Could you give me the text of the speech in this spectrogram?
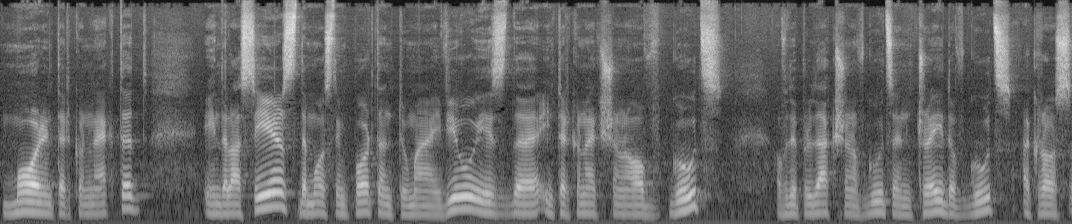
more interconnected. In the last years, the most important to my view is the interconnection of goods, of the production of goods and trade of goods across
